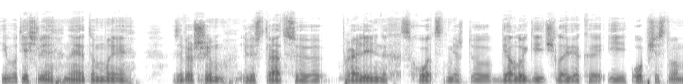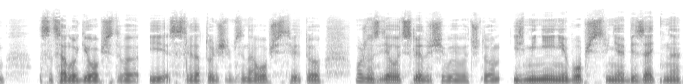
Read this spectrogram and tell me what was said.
И вот если на этом мы завершим иллюстрацию параллельных сходств между биологией человека и обществом, социологии общества и сосредоточимся на обществе, то можно сделать следующий вывод, что изменения в обществе не обязательно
